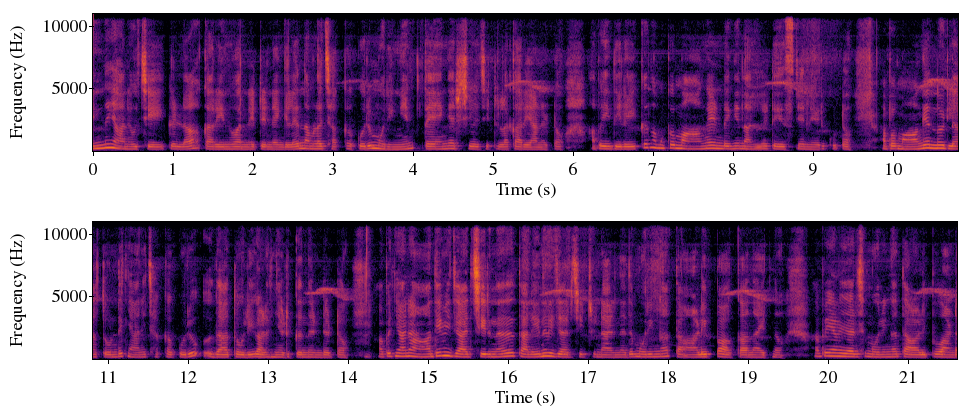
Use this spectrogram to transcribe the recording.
ഇന്ന് ഞാൻ ഉച്ചയ്ക്കുള്ള കറി എന്ന് പറഞ്ഞിട്ടുണ്ടെങ്കിൽ നമ്മൾ ചക്കക്കുരു മുരിങ്ങയും തേങ്ങ അരച്ച് വെച്ചിട്ടുള്ള കറിയാണ് കേട്ടോ. അപ്പോൾ ഇതിലേക്ക് നമുക്ക് മാങ്ങ ഉണ്ടെങ്കിൽ നല്ല ടേസ്റ്റ് തന്നെയായിരിക്കും കേട്ടോ. അപ്പോൾ മാങ്ങയൊന്നും ഇല്ലാത്തതുകൊണ്ട് ഞാൻ ചക്കക്കുരു ഇതാ തൊലി കളഞ്ഞെടുക്കുന്നുണ്ട് കേട്ടോ. അപ്പോൾ ഞാൻ ആദ്യം വിചാരിച്ചിരുന്നത് തലേന്ന് വിചാരിച്ചിട്ടുണ്ടായിരുന്നത് മുരിങ്ങ താളിപ്പാക്കാൻ എന്നായിരുന്നു അപ്പോൾ ഞാൻ വിചാരിച്ചു മുരിങ്ങ താളിപ്പ് വേണ്ട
